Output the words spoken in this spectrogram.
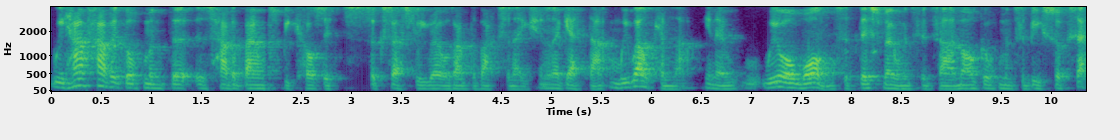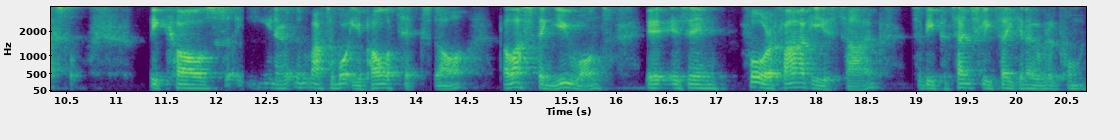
we have had a government that has had a bounce because it's successfully rolled out the vaccination, and I get that, and we welcome that. You know, we all want at this moment in time our government to be successful because, you know, no matter what your politics are, the last thing you want is in four or five years' time to be potentially taking over a, com-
